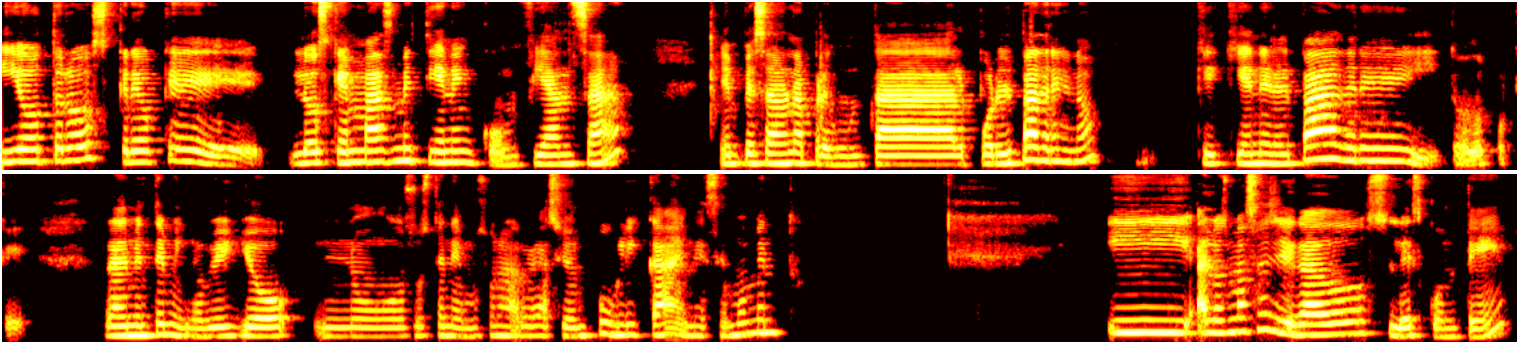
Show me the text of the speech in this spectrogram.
Y otros, creo que los que más me tienen confianza, empezaron a preguntar por el padre, ¿no? Que quién era el padre y todo, porque realmente mi novio y yo no sostenemos una relación pública en ese momento. Y a los más allegados les conté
